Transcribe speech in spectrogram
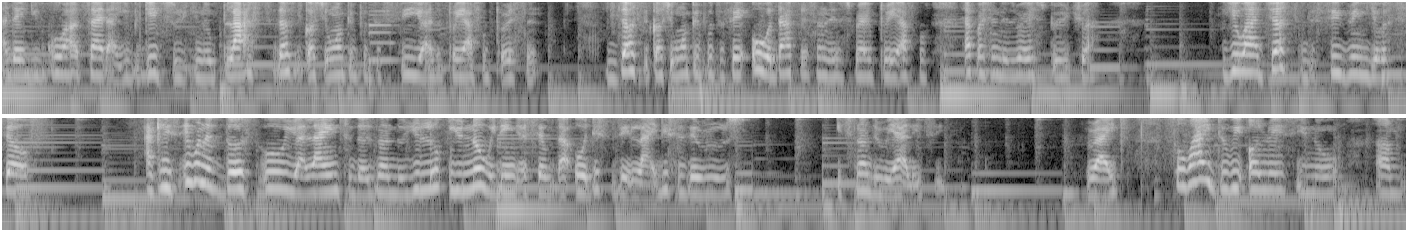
and then you go outside and you begin to you know blast just because you want people to see you as a prayerful person. Just because you want people to say oh that person is very prayerful. That person is very spiritual. You are just deceiving yourself at least even if those who you are lying to does not know you look you know within yourself that oh this is a lie this is a ruse it's not the reality right so why do we always, you know, um,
